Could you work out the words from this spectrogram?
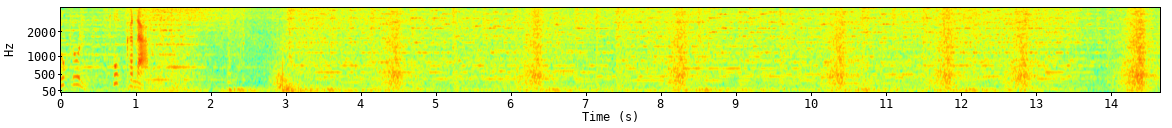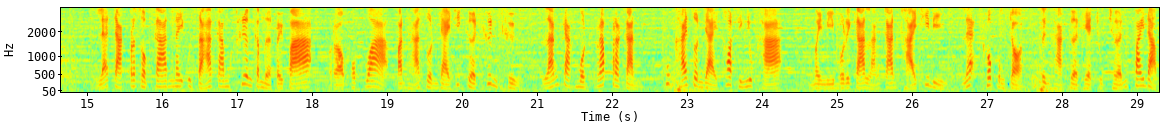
ทุกรุ่น ทุกขนาด และจากประสบการณ์ในอุตสาหกรรมเครื่องกำเนิดไฟฟ้า เราพบว่าปัญหาส่วนใหญ่ที่เกิดขึ้นคือ หลังจากหมดรับประกัน ผู้ขายส่วนใหญ่ทอดทิ้งลูกค้า ไม่มีบริการหลังการขายที่ดี และครบวงจร ซึ่งหากเกิดเหตุฉุกเฉินไฟดับ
